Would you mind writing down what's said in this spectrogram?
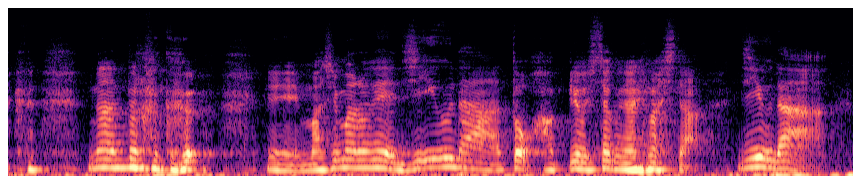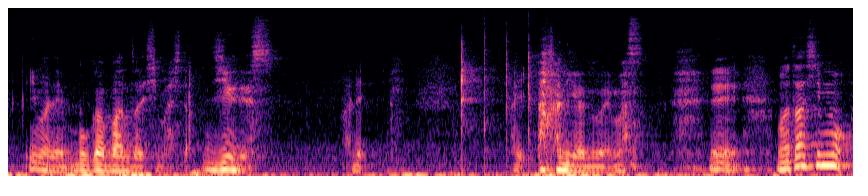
なんとなく、えーマシュマロで自由だ。と発表したくなりました。自由だ。今ね僕が万歳しました。自由です。あれ？はい。ありがとうございます、えー私も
